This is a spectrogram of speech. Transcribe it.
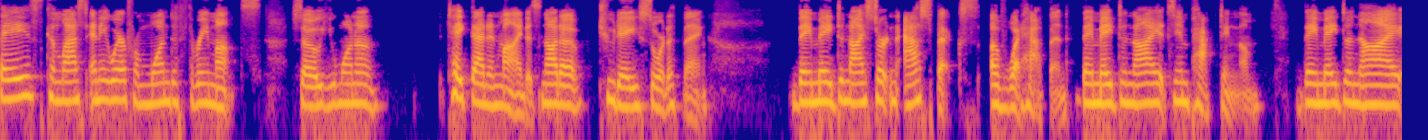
phase can last anywhere from one to three months. So you want to take that in mind. It's not a two-day sort of thing. They may deny certain aspects of what happened. They may deny it's impacting them. They may deny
